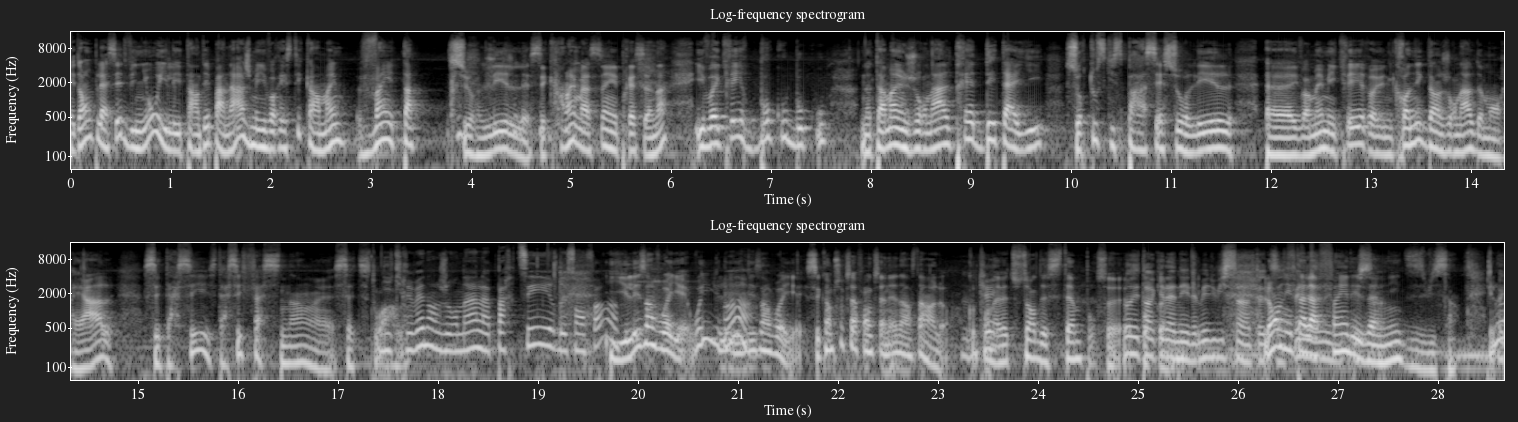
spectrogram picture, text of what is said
Et donc, Placide Vigneault, il est en dépannage, mais il va rester quand même 20 ans sur l'île. C'est quand même assez impressionnant. Il va écrire beaucoup, beaucoup, notamment un journal très détaillé sur tout ce qui se passait sur l'île. Euh, il va même écrire une chronique dans le journal de Montréal. C'est assez, c'est assez fascinant, euh, cette Il histoire. écrivait dans le journal à partir de son phare. Il les envoyait, oui, il les- Ah. il les envoyait. C'est comme ça que ça fonctionnait dans ce temps-là. On avait toutes sortes de systèmes pour ce. Là, on est en quelle année, le 1800? t'as Là, on est à la fin des 1800. années 1800. Et là,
